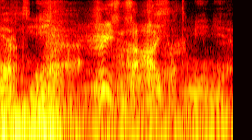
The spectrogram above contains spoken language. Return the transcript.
Сердце, я, Жизнь за Айю. затмение.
